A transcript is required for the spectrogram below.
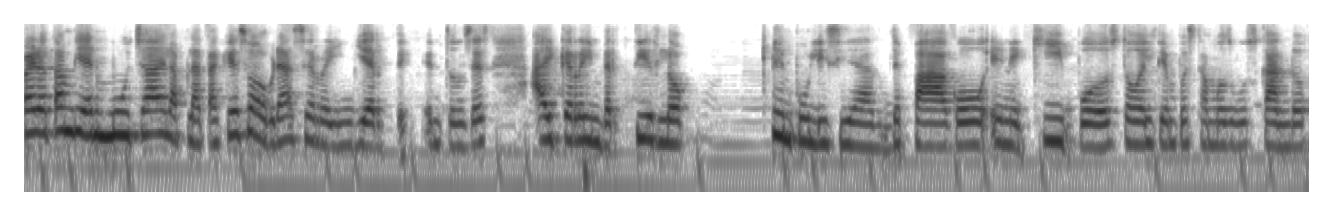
pero también mucha de la plata que sobra se reinvierte, entonces hay que reinvertirlo en publicidad de pago, en equipos, todo el tiempo estamos buscando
